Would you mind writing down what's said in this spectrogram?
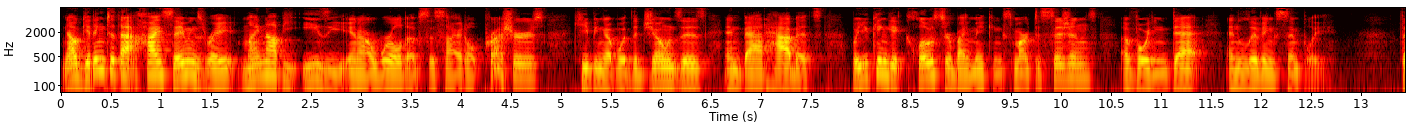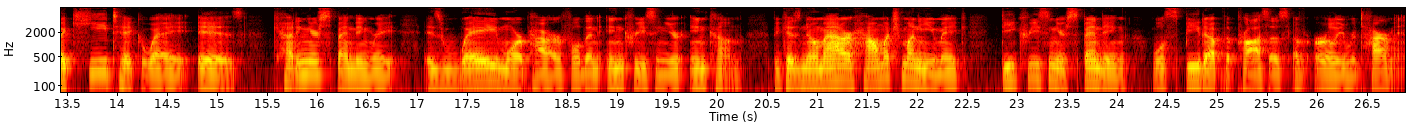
Now, getting to that high savings rate might not be easy in our world of societal pressures, keeping up with the Joneses, and bad habits, but you can get closer by making smart decisions, avoiding debt, and living simply. The key takeaway is cutting your spending rate is way more powerful than increasing your income because no matter how much money you make, decreasing your spending will speed up the process of early retirement.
